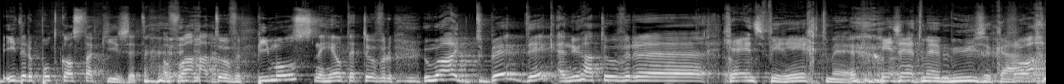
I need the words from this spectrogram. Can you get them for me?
iedere podcast dat ik hier zit, ofwel gaat het over piemels, de hele tijd over "Wow, big dick, en nu gaat het over... eh, Jij inspireert mij. Jij bent mijn muze. Wat?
